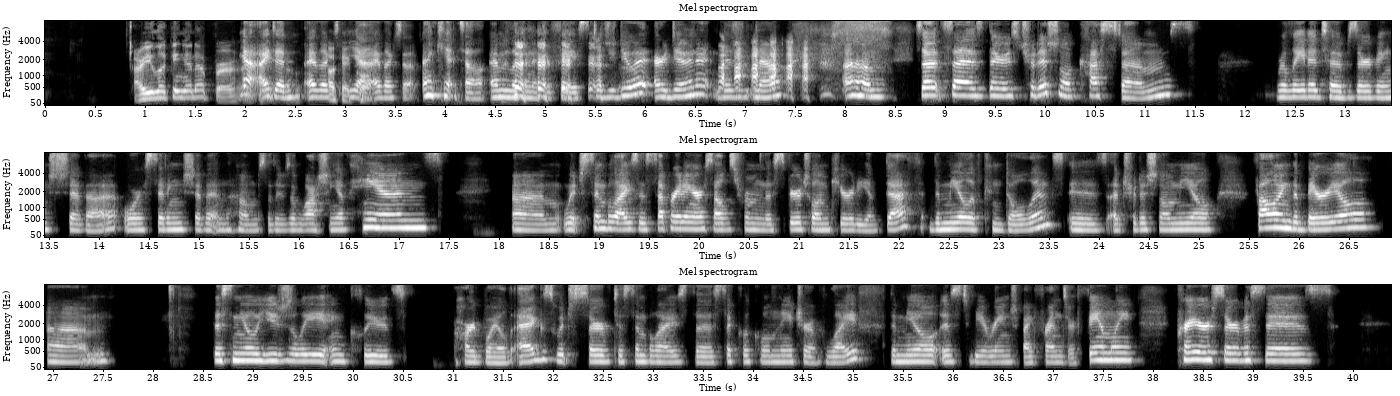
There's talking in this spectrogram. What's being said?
are you looking it up or? Yeah, I did. I looked. Okay, yeah, cool. I looked it up. I can't tell. I'm looking at your face. Did you do it? Are you doing it? Does it no? Um, so it says there's traditional customs related to observing Shiva or sitting Shiva in the home. So there's a washing of hands, um, which symbolizes separating ourselves from the spiritual impurity of death. The meal of condolence is a traditional meal following the burial. Um, this meal usually includes hard boiled eggs, which serve to symbolize the cyclical nature of life. The meal is to be arranged by friends or family, prayer services.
